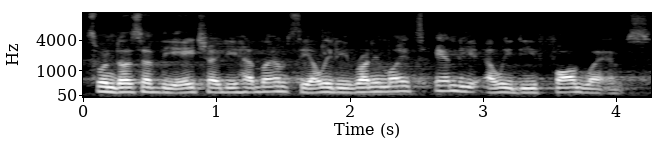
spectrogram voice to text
This one does have the HID headlamps, the LED running lights, and the LED fog lamps.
